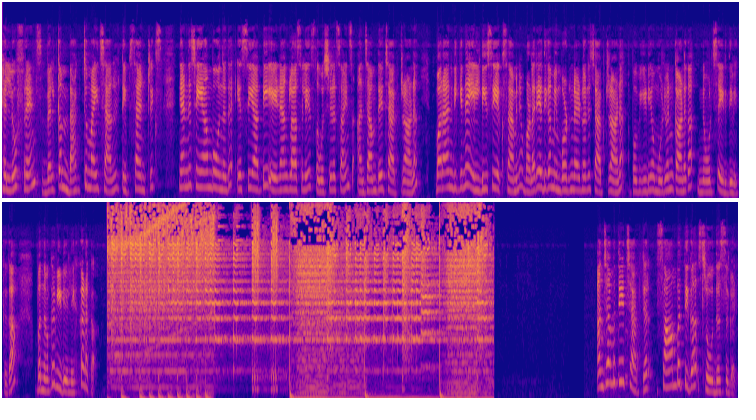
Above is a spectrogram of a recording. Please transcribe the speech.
Hello friends welcome back to my channel tips and tricks ഞാൻ ഇന്ന് ചെയ്യാൻ പോകുന്നത് എസ് സി ആർ ടി ഏഴാം ക്ലാസ്സിലെ സോഷ്യൽ സയൻസ് അഞ്ചാമത്തെ ചാപ്റ്റർ ആണ്. വരാനിരിക്കുന്ന എൽ ഡി സി എക്സാമിന് വളരെയധികം ഇമ്പോർട്ടന്റ് ആയിട്ടുള്ള ഒരു ചാപ്റ്റർ ആണ്. അപ്പോൾ വീഡിയോ മുഴുവൻ കാണുക നോട്ട്സ് എഴുതി വെക്കുക. അപ്പോൾ നമുക്ക് വീഡിയോയിലേക്ക് കടക്കാം. അഞ്ചാമത്തെ ചാപ്റ്റർ സാമ്പത്തിക സ്രോതസ്സുകൾ.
